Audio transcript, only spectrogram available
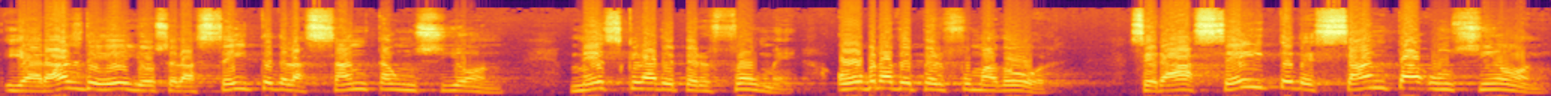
Y harás de ellos el aceite de la santa unción, mezcla de perfume, obra de perfumador, será aceite de santa unción,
